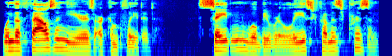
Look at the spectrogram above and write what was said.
When the thousand years are completed, Satan will be released from his prison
